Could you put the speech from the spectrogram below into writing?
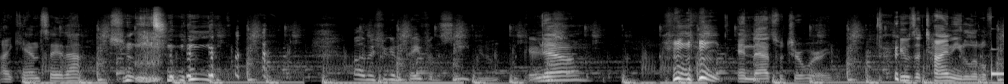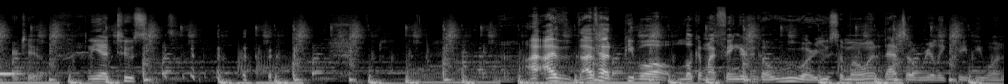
I can say that well, I mean, if you're gonna pay for the seat you know who cares? yeah. and that's what you're worried about. He was a tiny little too. And he had two seats. I, I've I've had people look at my fingers and go, "Ooh, are you Samoan?" That's a really creepy one.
